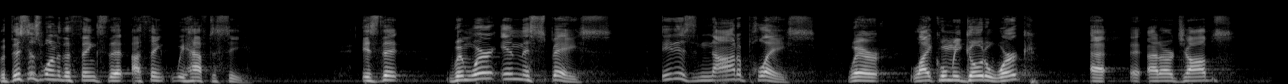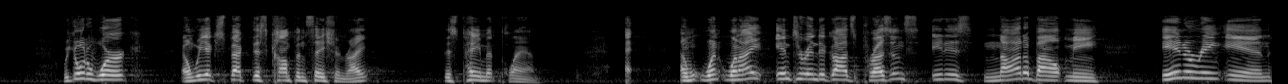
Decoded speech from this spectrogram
But this is one of the things that I think we have to see is that when we're in this space, it is not a place where, like when we go to work at, at our jobs, we go to work and we expect this compensation, right? this payment plan. And when, when I enter into God's presence, it is not about me entering in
